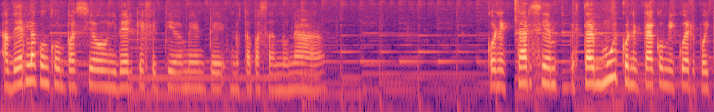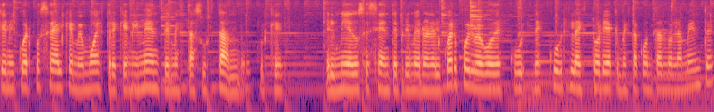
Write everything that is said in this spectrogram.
A verla con compasión y ver que efectivamente no está pasando nada. Conectar siempre, estar muy conectada con mi cuerpo y que mi cuerpo sea el que me muestre que mi mente me está asustando, porque el miedo se siente primero en el cuerpo y luego descubres la historia que me está contando la mente,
